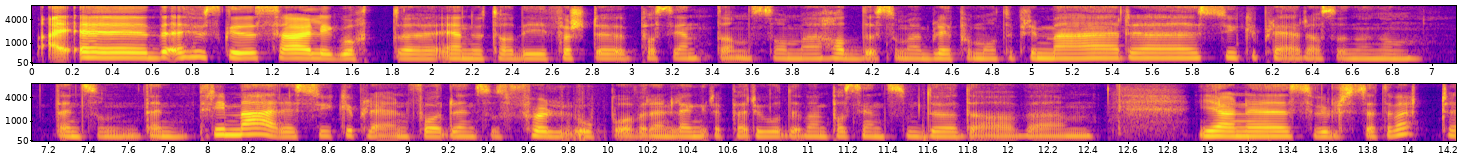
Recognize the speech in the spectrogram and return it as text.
Nei, eh, Jeg husker særlig godt eh, en av de første pasientene som jeg hadde, som jeg ble på en måte primærsykepleier. altså den, den, som, den primære sykepleieren for den som følger opp over en lengre periode. Det var en pasient som døde av um, hjernesvulst etter hvert.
